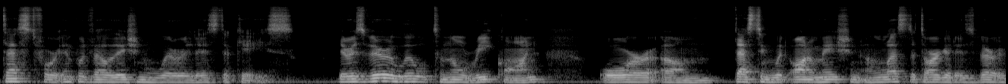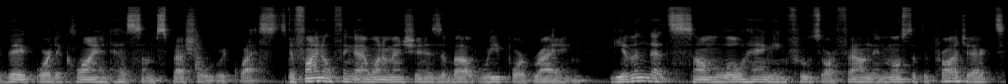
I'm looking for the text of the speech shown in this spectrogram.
test for input validation where it is the case. There is very little to no recon or um, testing with automation unless the target is very big or the client has some special requests. The final thing I want to mention is about report writing. Given that some low-hanging fruits are found in most of the projects,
